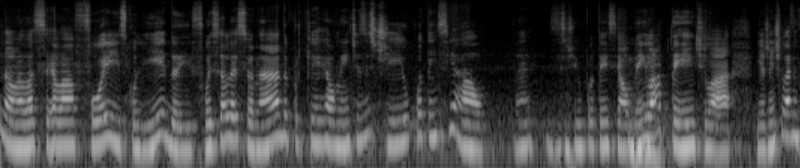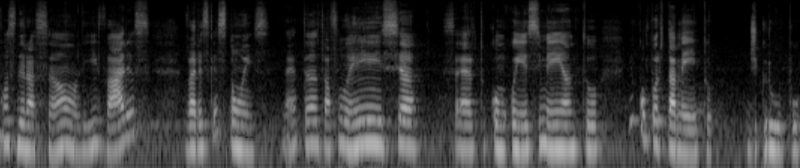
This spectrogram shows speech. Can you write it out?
não. Ela, ela foi escolhida e foi selecionada porque realmente existia o potencial. Né? Existia um potencial bem uhum. latente lá. E a gente leva em consideração ali várias, várias questões, né? tanto a fluência, certo? como conhecimento o comportamento de grupo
